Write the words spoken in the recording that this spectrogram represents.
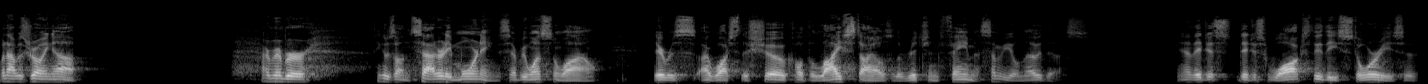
When I was growing up, I remember, I think it was on Saturday mornings, every once in a while, there was, I watched this show called The Lifestyles of the Rich and Famous. Some of you will know this. You know, they just, they just walked through these stories of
